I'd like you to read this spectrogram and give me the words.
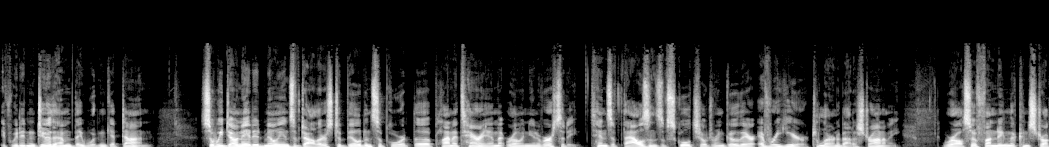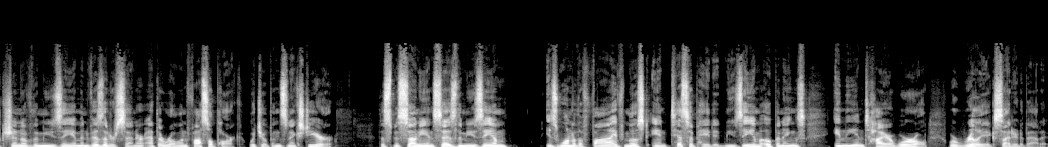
if we didn't do them, they wouldn't get done. So we donated millions of dollars to build and support the planetarium at Rowan University. Tens of thousands of school children go there every year to learn about astronomy. We're also funding the construction of the Museum and Visitor Center at the Rowan Fossil Park, which opens next year. The Smithsonian says the museum is one of the five most anticipated museum openings in the entire world. We're really excited about it.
